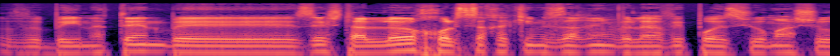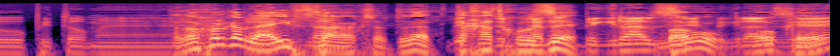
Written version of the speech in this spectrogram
ובהינתן בזה שאתה לא יכול לשחק עם זרים ולהביא פה איזשהו משהו פתאום... אתה לא יכול גם להעיף זר עכשיו, אתה יודע, תחת חוזה. בגלל זה, בגלל אוקיי. זה.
